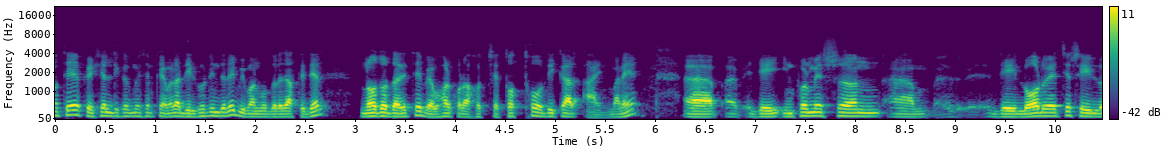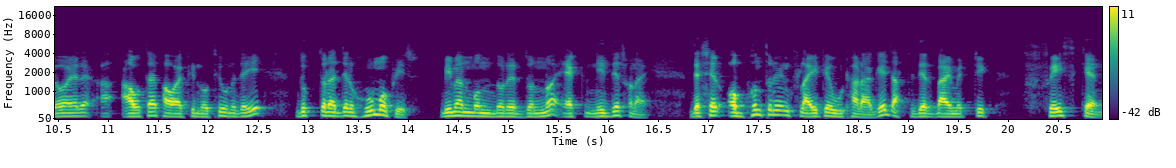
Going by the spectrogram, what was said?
মতে ফেসিয়াল রিকগনিশন ক্যামেরা দীর্ঘদিন ধরে বিমানবন্দরে যাত্রীদের নজরদারিতে ব্যবহার করা হচ্ছে তথ্য অধিকার আইন। মানে যেই ইনফরমেশন যেই ল রয়েছে, সেই ল এর আওতায় পাওয়া একটি নথি অনুযায়ী যুক্তরাজ্যের হোম অফিস বিমানবন্দরের জন্য এক নির্দেশনায় দেশের অভ্যন্তরীণ ফ্লাইটে ওঠার আগে যাত্রীদের বায়োমেট্রিক ফেস স্ক্যান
